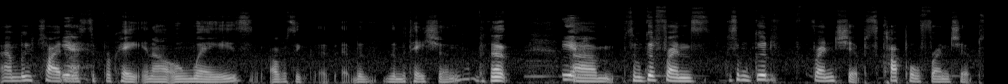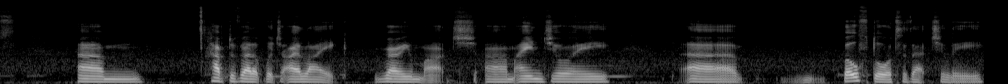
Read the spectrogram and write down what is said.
and we've tried to reciprocate in our own ways, obviously uh, with limitation. But yeah, um, some good friends, some good friendships, couple friendships, um, have developed, which I like very much. Um, I enjoy uh, both daughters actually,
